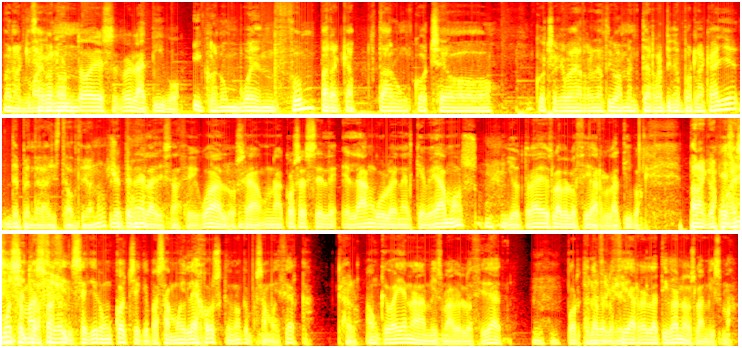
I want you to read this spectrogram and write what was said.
Bueno, quizá con un- es relativo. Y con un buen zoom para captar un coche o coche que vaya relativamente rápido por la calle, depende de la distancia, ¿no? Depende Supongo. de la distancia igual, o sea, una cosa es el, el ángulo en el que veamos y otra es la velocidad relativa. Para que os Es mucho más fácil seguir un coche que pasa muy lejos que uno que pasa muy cerca, Claro. aunque vayan a la misma velocidad, Porque la velocidad que- relativa no es la misma.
